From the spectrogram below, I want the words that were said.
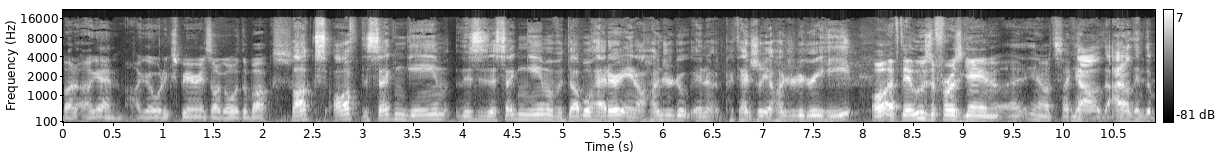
but again, I go with experience. I'll go with the Bucks. Bucks off the second game. This is the second game of a doubleheader in a hundred in a potentially a hundred degree heat. Well, if they lose the first game, uh, you know it's like No, I don't think the.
